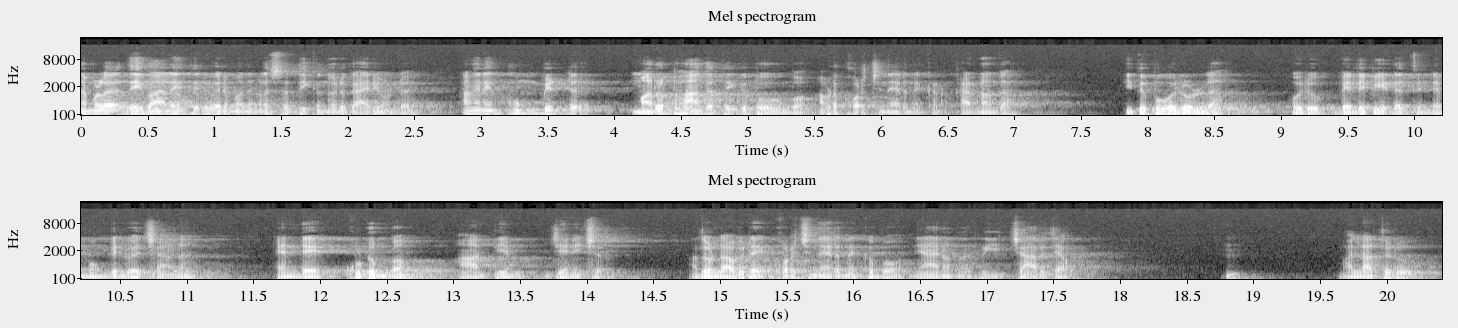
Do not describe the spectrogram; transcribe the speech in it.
നമ്മൾ ദൈവാലയത്തിൽ വരുമ്പോൾ നിങ്ങൾ ശ്രദ്ധിക്കുന്ന ഒരു കാര്യമുണ്ട്. അങ്ങനെ കുമ്പിട്ട് മറുഭാഗത്തേക്ക് പോകുമ്പോൾ അവിടെ കുറച്ച് നേരം നിൽക്കണം. കാരണം എന്താ? ഇതുപോലുള്ള ഒരു ബലിപീഠത്തിന്റെ മുമ്പിൽ വെച്ചാണ് എന്റെ കുടുംബം ആദ്യം ജനിച്ചത്. അതുകൊണ്ട് അവിടെ കുറച്ചു നേരം നിൽക്കുമ്പോൾ ഞാനൊന്ന് റീചാർജ് ആവും? വല്ലാത്തൊരു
